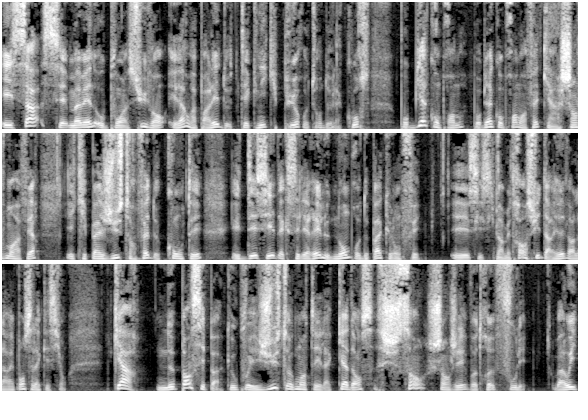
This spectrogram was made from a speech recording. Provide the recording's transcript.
Et ça, c'est m'amène au point suivant. Et là, on va parler de technique pure autour de la course pour bien comprendre, pour bien comprendre en fait qu'il y a un changement à faire et qui n'est pas juste en fait de compter et d'essayer d'accélérer le nombre de pas que l'on fait. Et c'est ce qui permettra ensuite d'arriver vers la réponse à la question. Car ne pensez pas que vous pouvez juste augmenter la cadence sans changer votre foulée. Bah oui,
